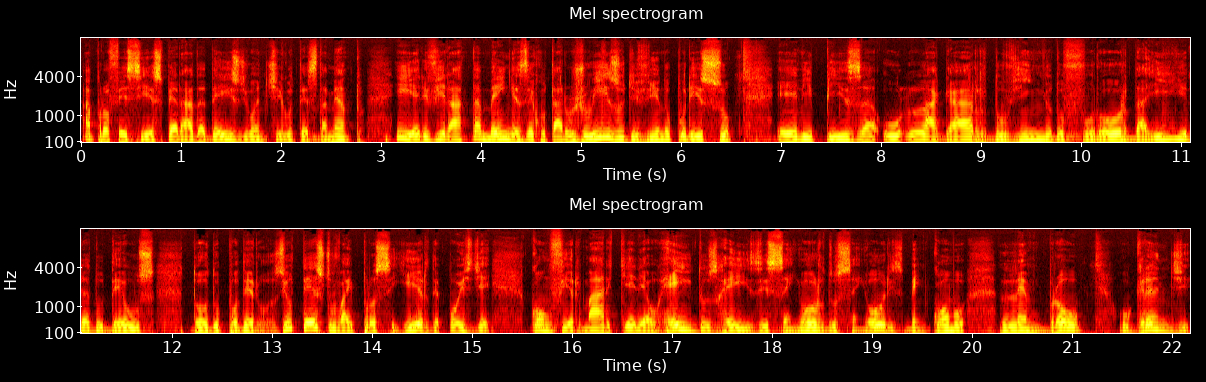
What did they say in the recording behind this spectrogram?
a profecia esperada desde o Antigo Testamento. E ele virá também executar o juízo divino, por isso ele pisa o lagar do vinho do furor da ira do Deus Todo-Poderoso. E o texto vai prosseguir depois de confirmar que ele é o Rei dos Reis e Senhor dos Senhores, bem como lembrou o grande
